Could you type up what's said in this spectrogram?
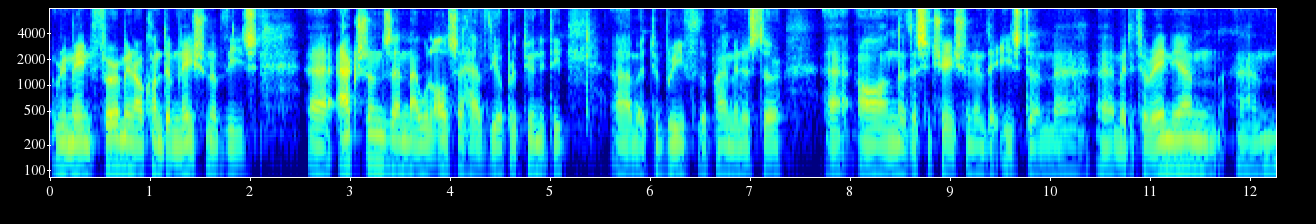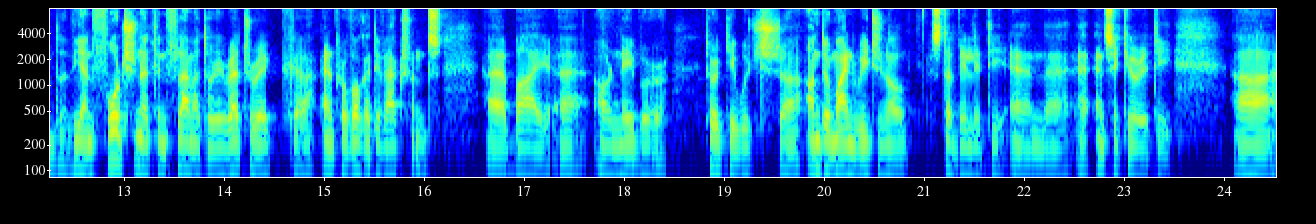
remain firm in our condemnation of these uh, actions, and I will also have the opportunity um, to brief the Prime Minister uh, on the situation in the eastern uh, uh, Mediterranean and the unfortunate inflammatory rhetoric and provocative actions by our neighbor Turkey, which undermine regional stability and, and security. Uh,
